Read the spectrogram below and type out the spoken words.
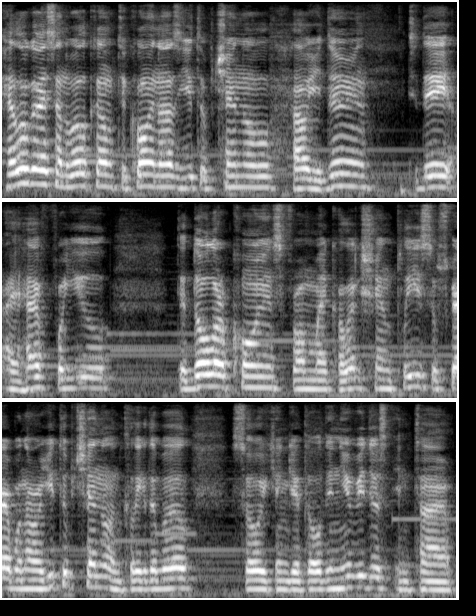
Hello guys and welcome to CoinUs YouTube channel. How you doing? Today I have for you the dollar coins from my collection. Please subscribe on our YouTube channel and click the bell so you can get all the new videos in time.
